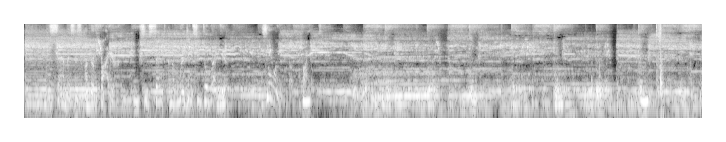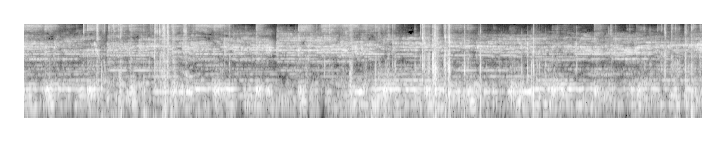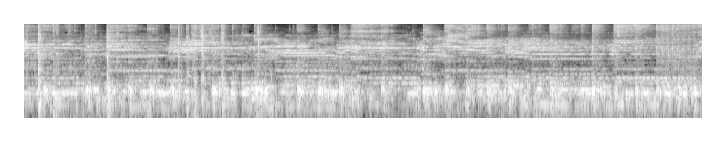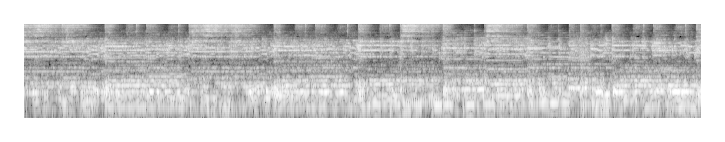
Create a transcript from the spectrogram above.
Samus is under fire. She sent an emergency directive. Join the fight. Thank you.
